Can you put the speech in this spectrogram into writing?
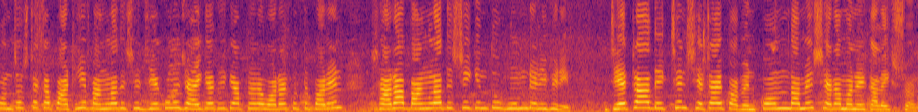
পঞ্চাশ টাকা পাঠিয়ে বাংলাদেশের যে কোনো জায়গা থেকে আপনারা অর্ডার করতে পারেন। সারা বাংলাদেশে কিন্তু হোম ডেলিভারি যেটা দেখছেন সেটাই পাবেন কম দামে সেরা মানের কালেকশন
